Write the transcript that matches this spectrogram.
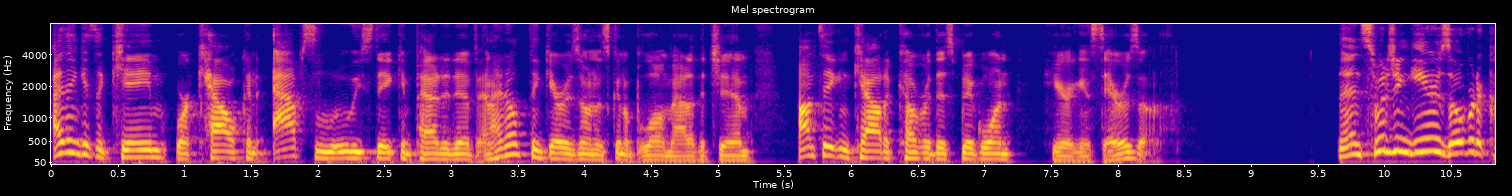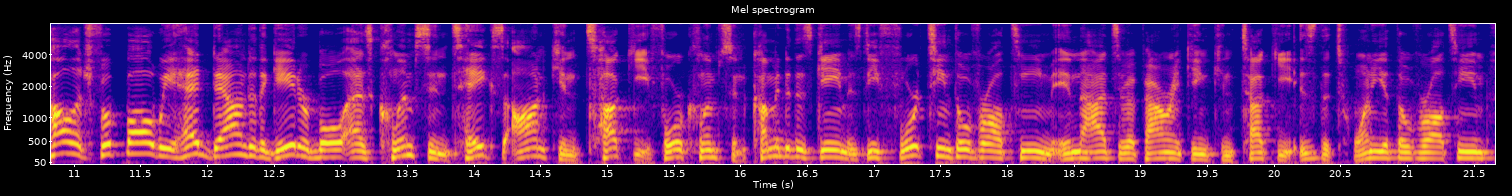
I think it's a game where Cal can absolutely stay competitive, and I don't think Arizona is going to blow them out of the gym. I'm taking Cal to cover this big one here against Arizona. Then switching gears over to college football, we head down to the Gator Bowl as Clemson takes on Kentucky. For Clemson, coming to this game is the 14th overall team in the Hot Tip Bets power ranking. Kentucky is the 20th overall team.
